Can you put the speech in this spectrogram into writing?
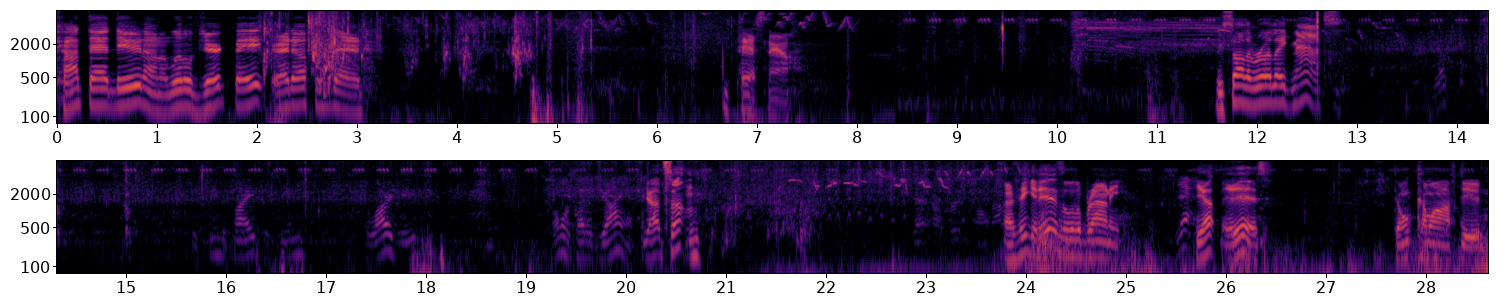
Caught that dude on a little jerk bait right off his bed. I'm pissed now. We saw the Roy Lake Gnats. We've seen the pipe, we've seen the largies. Almost had a giant. Got something. Is that our first? I think it is a little brownie. Yeah. Yep, it is. Don't come off, dude.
